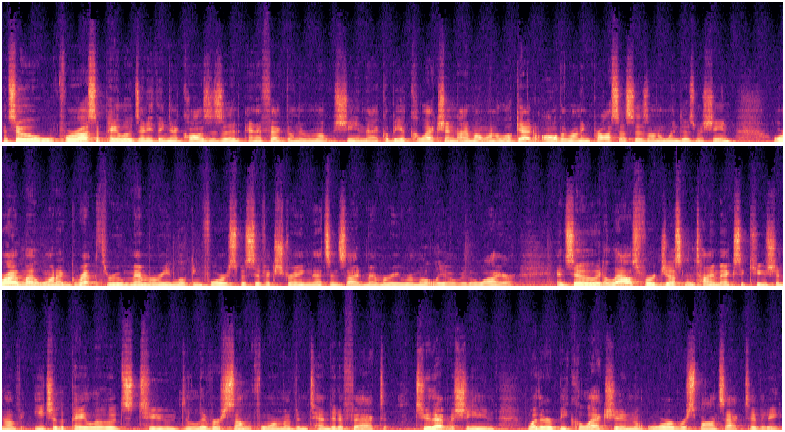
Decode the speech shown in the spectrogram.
And so for us, a payload's anything that causes an effect on the remote machine. That could be a collection. I might want to look at all the running processes on a Windows machine, or I might want to grep through memory looking for a specific string that's inside memory remotely over the wire. And so it allows for just-in-time execution of each of the payloads to deliver some form of intended effect to that machine, whether it be collection or response activity.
